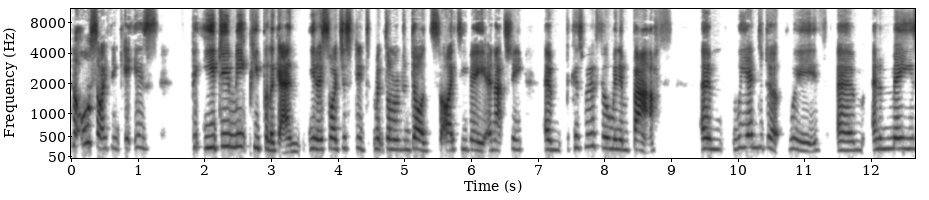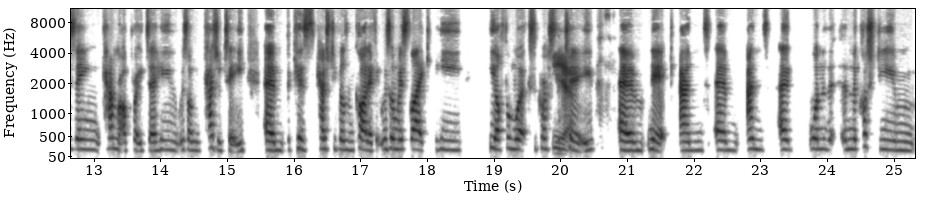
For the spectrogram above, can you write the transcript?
but also i think it is you do meet people again. You know so i just did mcdonald and dodds for itv and actually um because we were filming in bath um we ended up with um an amazing camera operator who was on casualty um because casualty films in cardiff it was almost like he he often works across the Yeah. two um nick and um and uh, one of the and the costume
